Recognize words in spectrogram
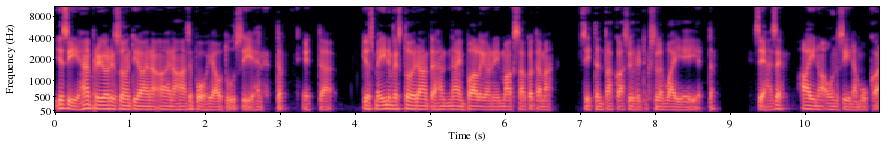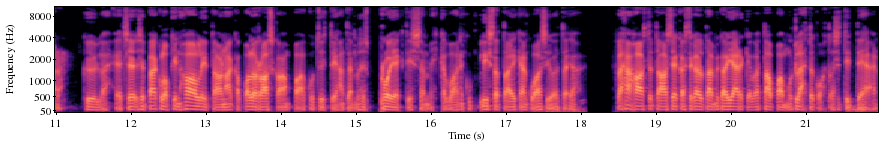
Ja siihen priorisointi aina, ainahan se pohjautuu siihen, että, että jos me investoidaan tähän näin paljon, niin maksaako tämä sitten takaisin yritykselle vai ei, että sehän se aina on siinä mukana. Kyllä, että se, se backlogin hallinta on aika paljon raskaampaa kuin sitten ihan tämmöisessä projektissa, mikä vaan niin kuin listataan ikään kuin asioita ja vähän haastetaan asiakasta, katsotaan mikä on järkevä tapa, mutta lähtökohtaisesti tehdään.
